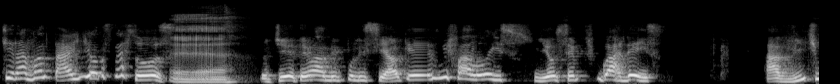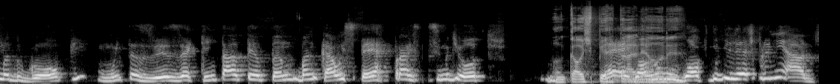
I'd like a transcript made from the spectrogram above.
tirar vantagem de outras pessoas. É. Eu tinha, tenho um amigo policial que ele me falou isso, e eu sempre guardei isso. A vítima do golpe, muitas vezes, é quem está tentando bancar o esperto para cima de outro. Bancar o É espertalhão, igual no né? golpe do bilhete premiado.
